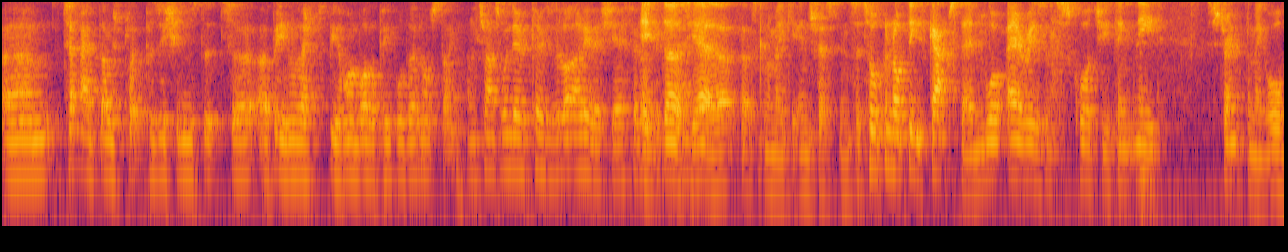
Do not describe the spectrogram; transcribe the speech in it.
um, to add those positions that uh, are being left behind by the people that are not staying. And the transfer window closes a lot earlier this year, so they'll It to- does, yeah. That, that's going to make it interesting. So, talking of these gaps, then, what areas of the squad do you think need strengthening, or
